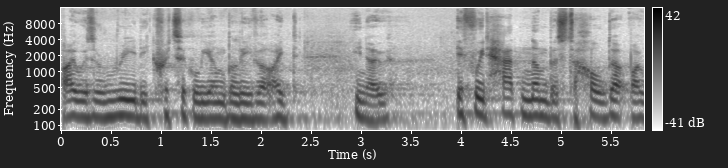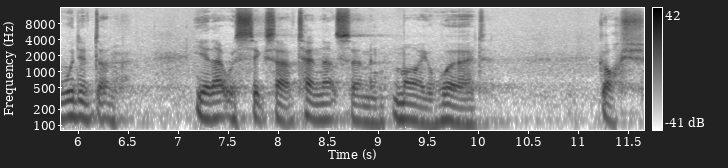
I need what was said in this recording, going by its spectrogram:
I was a really critical young believer. I, you know, if we'd had numbers to hold up, I would have done. Yeah, that was six out of ten, that sermon. My word. Gosh,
